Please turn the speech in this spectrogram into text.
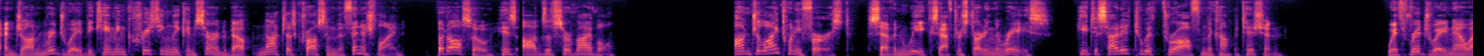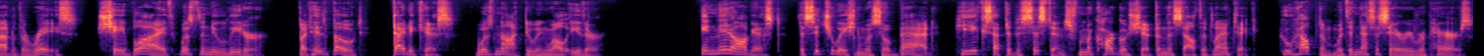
and John Ridgway became increasingly concerned about not just crossing the finish line, but also his odds of survival. On July 21st, seven weeks after starting the race, he decided to withdraw from the competition. With Ridgway now out of the race, Chay Blyth was the new leader, but his boat, Dytiscus, was not doing well either. In mid August, the situation was so bad, he accepted assistance from a cargo ship in the South Atlantic, who helped him with the necessary repairs.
